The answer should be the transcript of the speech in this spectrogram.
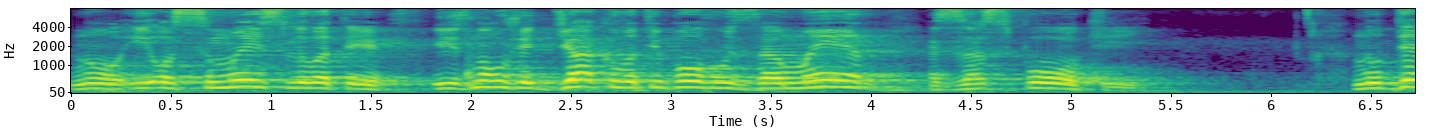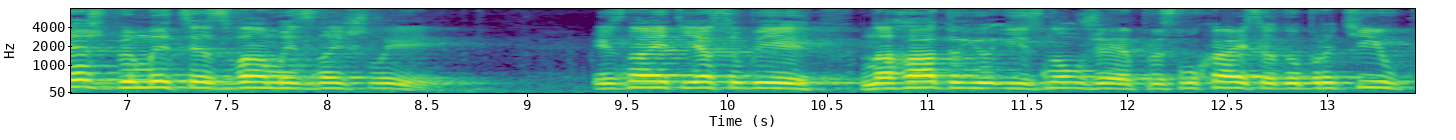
ну і осмислювати, і знову ж дякувати Богу за мир, за спокій. Ну де ж би ми це з вами знайшли? І знаєте, я собі нагадую і знову ж прислухаюся до братів,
